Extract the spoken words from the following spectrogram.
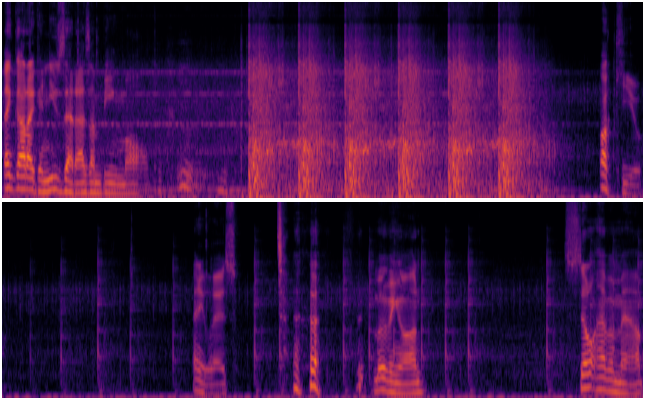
Thank God I can use that as I'm being mauled. Fuck you. Anyways, moving on. Still don't have a map.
